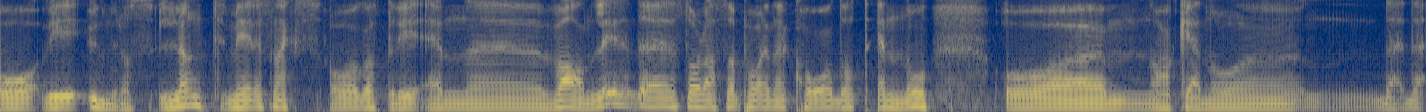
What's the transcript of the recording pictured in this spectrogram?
og vi unner oss langt mer snacks og godteri enn eh, vanlig. Det står det altså på nrk.no. Og um, nå har ikke jeg noe det, det,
